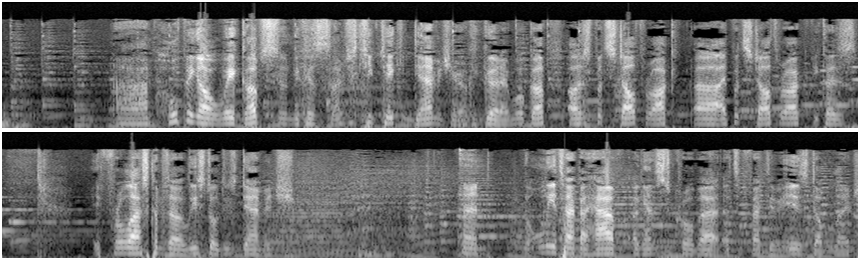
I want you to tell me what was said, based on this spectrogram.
Uh, I'm hoping I'll wake up soon because I just keep taking damage here. Okay, good. I woke up. I'll just put Stealth Rock. Uh, I put Stealth Rock because if Froslass comes out, at least it'll do damage. And the only attack I have against Crobat that's effective is Double Edge.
